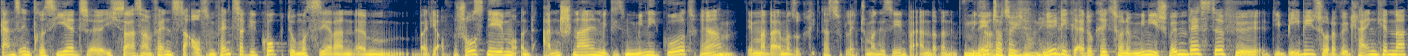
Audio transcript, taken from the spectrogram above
ganz interessiert, äh, ich saß am Fenster, aus dem Fenster geguckt. Du musst sie ja dann ähm, bei dir auf den Schoß nehmen und anschnallen mit diesem Minigurt, ja, den man da immer so kriegt. Hast du vielleicht schon mal gesehen bei anderen im Flieger? Nee, tatsächlich noch nicht, Nee, nee. die, äh, du kriegst so eine Mini-Schwimmweste für die Babys oder für Kleinkinder,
